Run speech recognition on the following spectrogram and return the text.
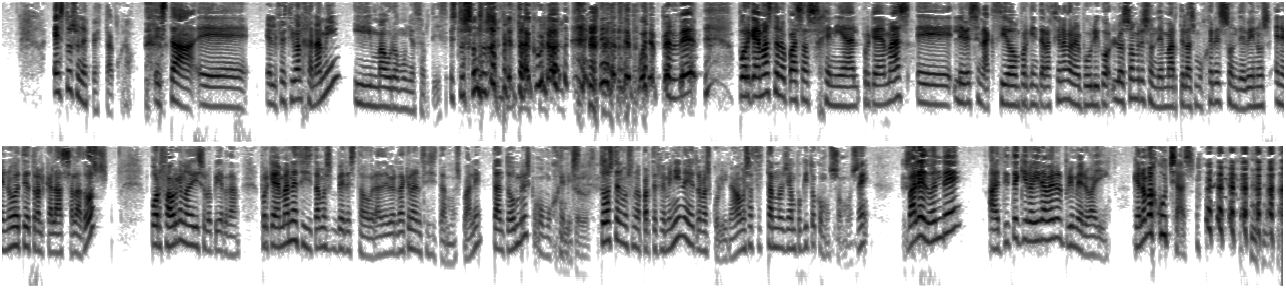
Esto es un espectáculo. Está eh, el Festival Hanami y Mauro Muñoz Ortiz. Estos son dos espectáculos que no te puedes perder, porque además te lo pasas genial, porque además eh, le ves en acción, porque interacciona con el público. Los hombres son de Marte, las mujeres son de Venus, en el nuevo Teatro Alcalá, Sala 2. Por favor, que nadie se lo pierda, porque además necesitamos ver esta obra, de verdad que la necesitamos, ¿vale? Tanto hombres como mujeres. Todos tenemos una parte femenina y otra masculina. Vamos a aceptarnos ya un poquito como somos, ¿eh? ¿Vale, duende? A ti te quiero ir a ver el primero allí. Que no me escuchas.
